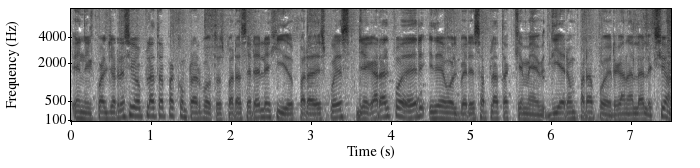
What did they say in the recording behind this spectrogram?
en el cual yo recibo plata para comprar votos, para ser elegido, para después llegar al poder y devolver esa plata que me dieron para poder ganar la elección.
